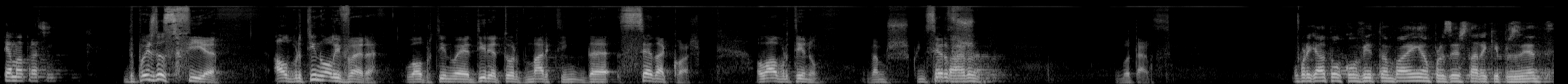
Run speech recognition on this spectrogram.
Até uma próxima. Depois da Sofia, Albertino Oliveira. O Albertino é diretor de marketing da Sedacor. Olá, Albertino. Vamos conhecer-vos. Boa tarde. Boa tarde. Obrigado pelo convite também. É um prazer estar aqui presente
